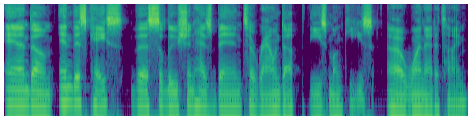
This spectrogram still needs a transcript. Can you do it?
And um, in this case, the solution has been to round up these monkeys uh, one at a time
